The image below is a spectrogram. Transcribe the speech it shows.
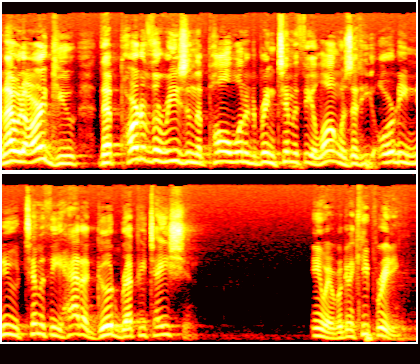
And I would argue that part of the reason that Paul wanted to bring Timothy along was that he already knew Timothy had a good reputation. Anyway, we're going to keep reading.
